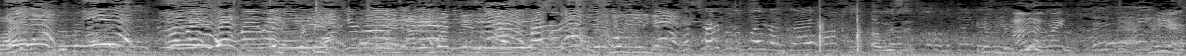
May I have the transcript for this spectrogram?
What? Oh, wait, wait, wait, wait. If you're not I went doing in. it, He was eating it. It's her for the playground, Gray. Oh, is it? On the playground. I'm a great here.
